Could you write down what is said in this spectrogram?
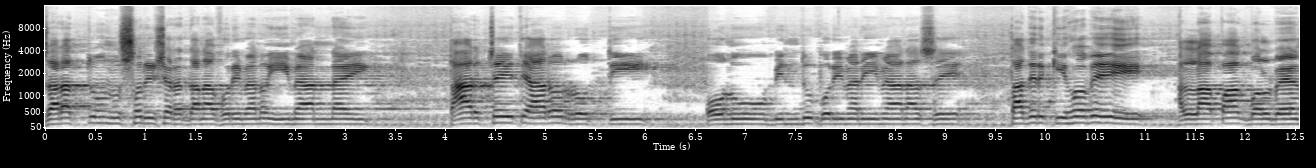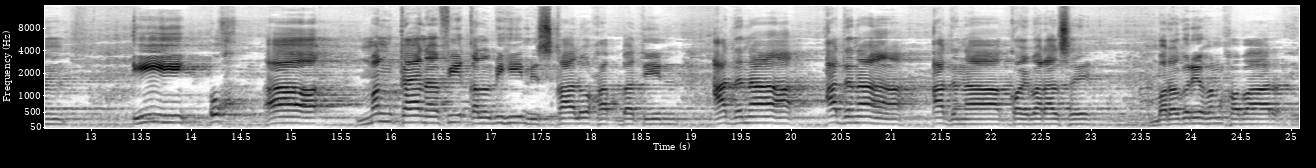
যারা তুন সরিষার দানা পরিমাণও ইমান নাই তার চাইতে আরও রত্তি অনু বিন্দু পরিমাণ ইমান আছে। তাদের কি হবে? আল্লাহ পাক বলবেন, ই উখ, আ, মান কানা ফি কলবিহি হাব্বাতিন, আদনা আদনা আদনা কয়বার আছে? বড় করে এখন খবর।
